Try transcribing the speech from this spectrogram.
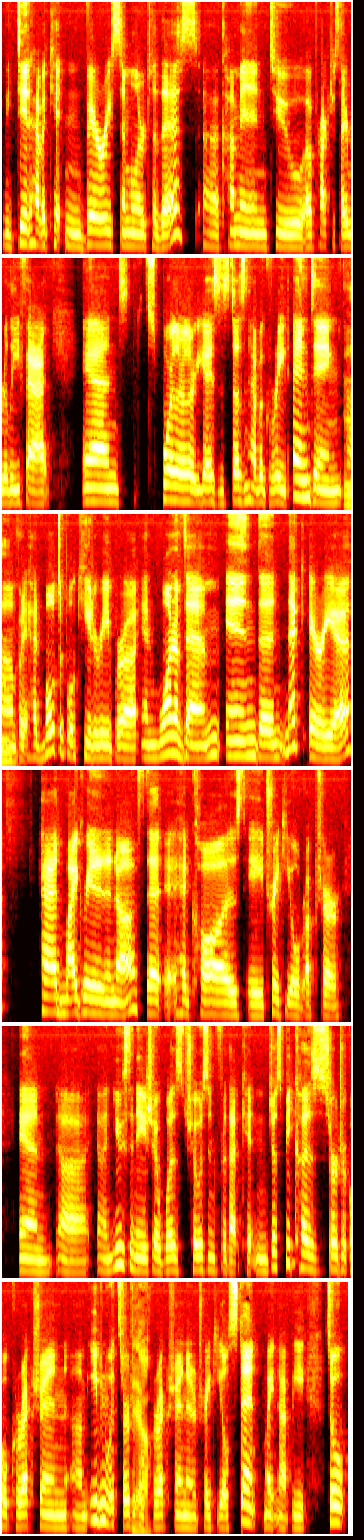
we did have a kitten very similar to this uh, come into a practice I relief at, and spoiler alert, you guys, this doesn't have a great ending, uh, but it had multiple cuterebra, and one of them in the neck area had migrated enough that it had caused a tracheal rupture. And, uh, and euthanasia was chosen for that kitten just because surgical correction, um, even with surgical Yeah. correction and a tracheal stent, might not be. So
